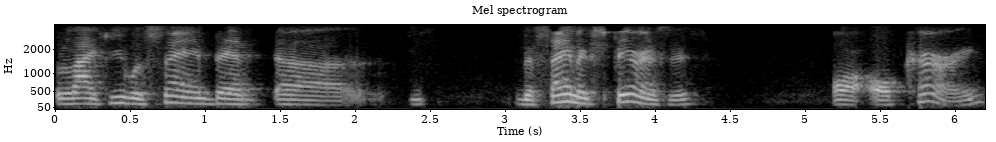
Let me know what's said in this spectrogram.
like you were saying that uh, the same experiences are occurring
